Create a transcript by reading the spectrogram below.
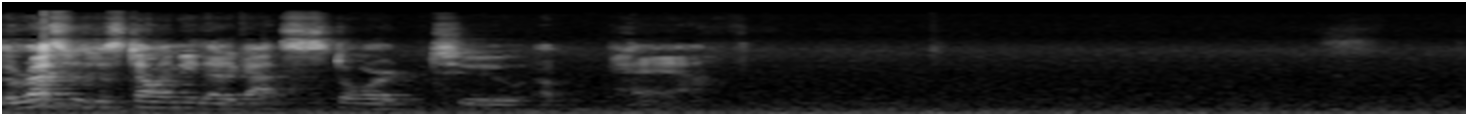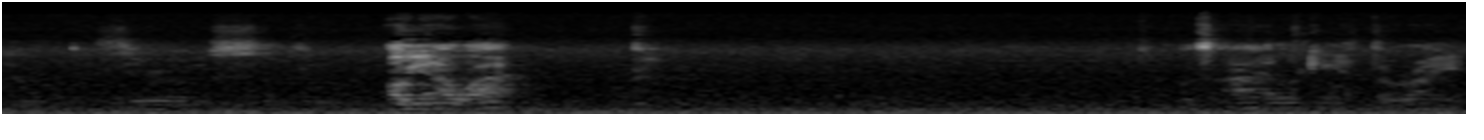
The rest was just telling me that it got stored to a path. Zero something. Oh, you know what? Was I looking at the right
